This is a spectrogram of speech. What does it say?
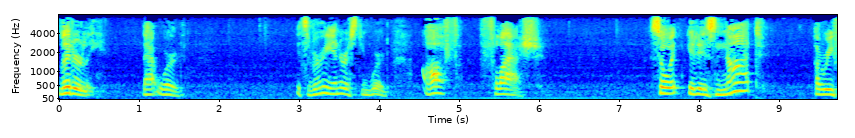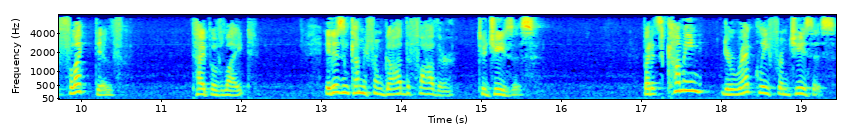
Literally, that word. It's a very interesting word. Off flash. So it, it is not a reflective type of light. It isn't coming from God the Father to Jesus, but it's coming directly from Jesus.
